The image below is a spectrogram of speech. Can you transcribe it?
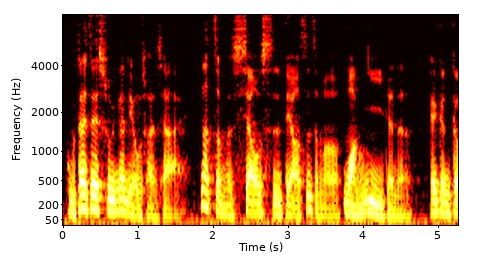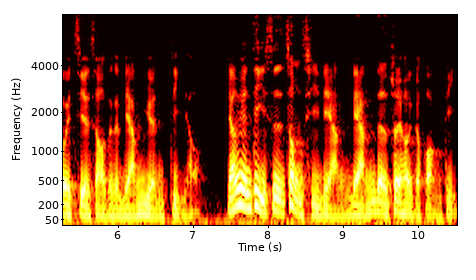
古代这些书应该流传下来，那怎么消失掉？是怎么亡佚的呢？可以跟各位介绍这个梁元帝哈。梁元帝是宋齐梁梁的最后一个皇帝，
